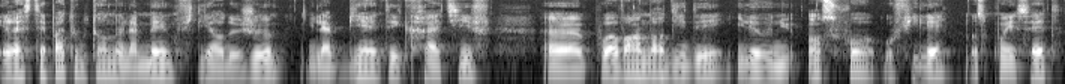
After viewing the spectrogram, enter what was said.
Il restait pas tout le temps dans la même filière de jeu. Il a bien été créatif. Euh, pour avoir un ordre d'idée, il est venu 11 fois au filet dans ce premier set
